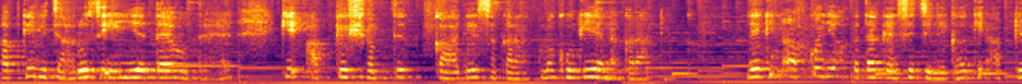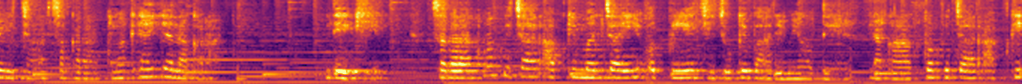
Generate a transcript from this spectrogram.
आपके विचारों से ही यह तय होता है कि आपके शब्द कार्य सकारात्मक होंगे या नकारात्मक। लेकिन आपको यह पता कैसे चलेगा कि आपके विचार सकारात्मक है या नकारात्मक? देखिए, सकारात्मक विचार आपकी मनचाही और प्रिय चीज़ों के बारे में होते हैं। नकारात्मक विचार आपकी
